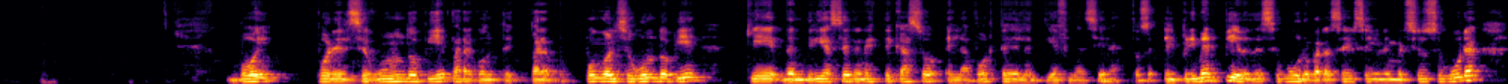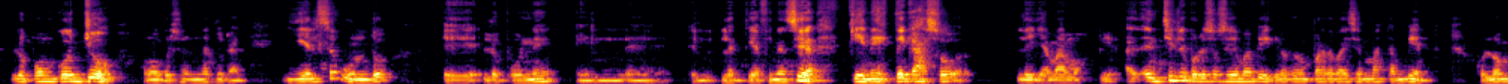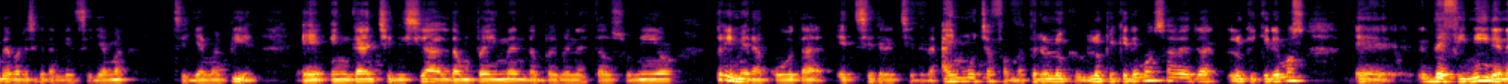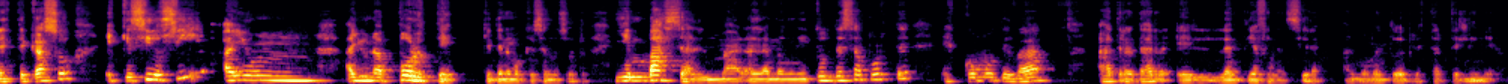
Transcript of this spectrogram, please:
voy por el segundo pie para, para pongo el segundo pie que vendría a ser en este caso el aporte de la entidad financiera. Entonces, el primer pie de seguro para hacerse una inversión segura lo pongo yo como persona natural y el segundo eh, lo pone eh, la entidad financiera, que en este caso le llamamos pie. En Chile por eso se llama pie, creo que en un par de países más también. Colombia parece que también se llama, se llama pie. Eh, enganche inicial, down payment, down payment en Estados Unidos, primera cuota, etcétera, etcétera. Hay muchas formas, pero lo que, lo que queremos saber, lo que queremos eh, definir en este caso es que sí o sí hay un, hay un aporte que tenemos que hacer nosotros. Y en base al, a la magnitud de ese aporte es cómo te va a tratar la entidad financiera al momento de prestarte el dinero.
